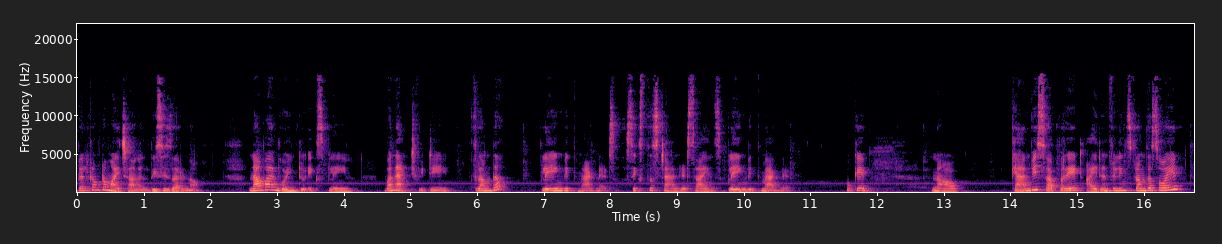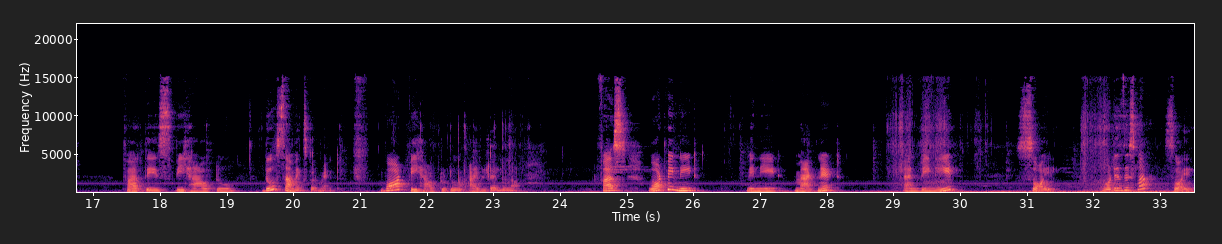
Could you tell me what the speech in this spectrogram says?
Welcome to my channel. This is Aruna. Now I am going to explain one activity from the playing with magnets. 6th standard science playing with magnet. Okay. Now can we separate iron fillings from the soil? For this we have to do some experiment. What we have to do I will tell you now. First what we need? We need magnet and we need soil. What is this one? Soil.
